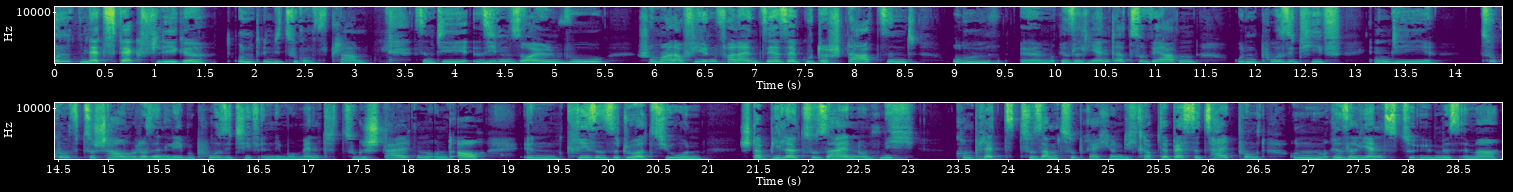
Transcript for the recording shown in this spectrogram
und Netzwerkpflege und in die Zukunft planen. Das sind die sieben Säulen, wo schon mal auf jeden Fall ein sehr, sehr guter Start sind, um ähm, resilienter zu werden und positiv in die Zukunft zu schauen oder sein Leben positiv in dem Moment zu gestalten und auch in Krisensituationen stabiler zu sein und nicht komplett zusammenzubrechen. Und ich glaube, der beste Zeitpunkt, um Resilienz zu üben, ist immer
